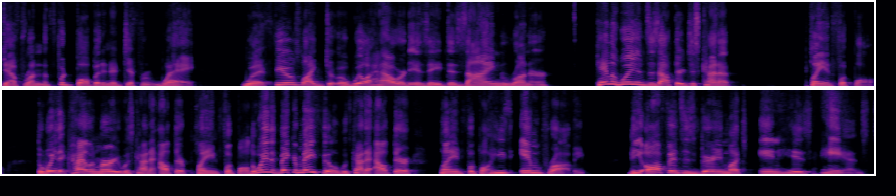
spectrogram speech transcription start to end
deaf running the football, but in a different way. Where it feels like uh, Will Howard is a designed runner, Caleb Williams is out there just kind of playing football. The way that Kyler Murray was kind of out there playing football, the way that Baker Mayfield was kind of out there playing football. He's improving. The offense is very much in his hands.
